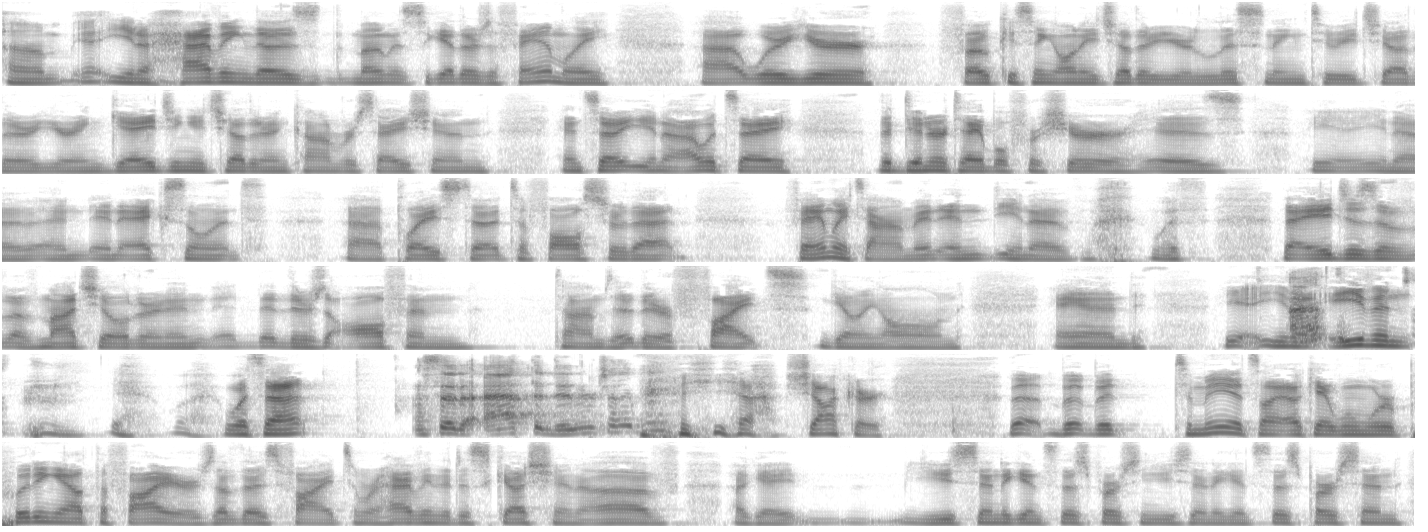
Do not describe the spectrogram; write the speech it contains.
um, you know, having those moments together as a family uh, where you're, focusing on each other, you're listening to each other, you're engaging each other in conversation. And so, you know, I would say the dinner table for sure is, you know, an, an excellent uh, place to, to foster that family time. And, and, you know, with the ages of, of my children, and there's often times that there are fights going on. And, you know, even, what's that? I said at the dinner table? yeah, shocker. But, but, but to me it's like okay when we're putting out the fires of those fights and we're having the discussion of okay you sinned against this person you sinned against this person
